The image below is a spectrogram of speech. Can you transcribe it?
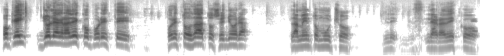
Ok, yo le agradezco por este, por estos datos, señora. Lamento mucho, le, agradezco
